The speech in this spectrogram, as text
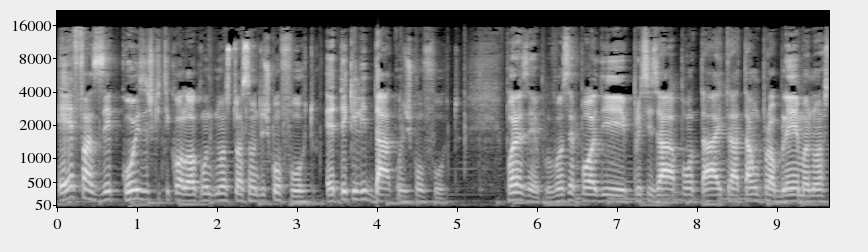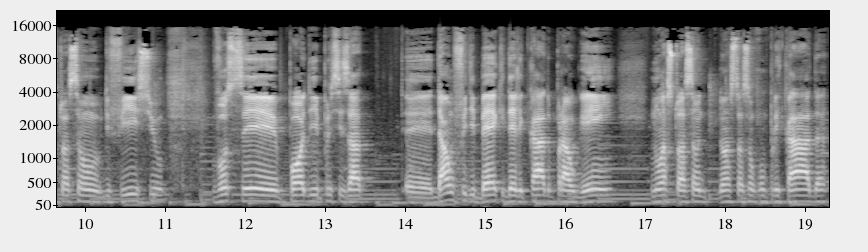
é fazer coisas que te colocam numa situação de desconforto, é ter que lidar com o desconforto. Por exemplo, você pode precisar apontar e tratar um problema numa situação difícil, você pode precisar é, dar um feedback delicado para alguém numa situação, numa situação complicada,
